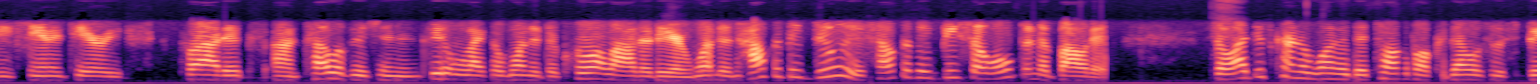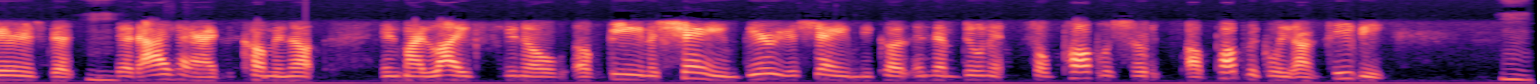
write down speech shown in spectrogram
these sanitary products on television and feeling like I wanted to crawl out of there and wondering how could they do this? How could they be so open about it? So I just kind of wanted to talk about because that was an experience that mm-hmm. that I had coming up in my life, you know, of being ashamed, very ashamed because and them doing it so publicly, uh, publicly on TV. Mm.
